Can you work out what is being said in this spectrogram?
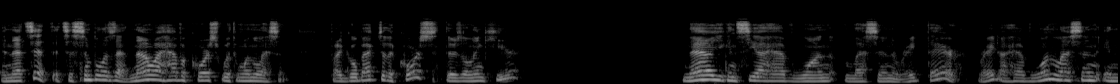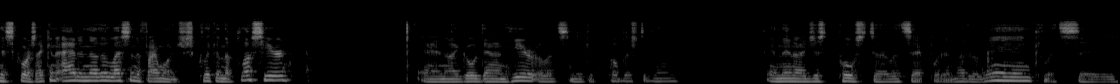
and that's it. It's as simple as that. Now I have a course with one lesson. If I go back to the course there's a link here. Now you can see I have one lesson right there right? I have one lesson in this course. I can add another lesson if I want. Just click on the plus here and I go down here. Let's make it published again. And then I just post uh, let's say I put another link. Let's say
